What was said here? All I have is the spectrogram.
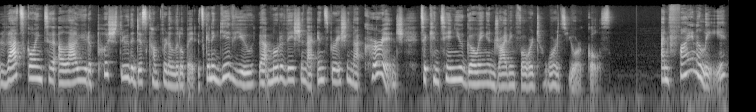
that's going to allow you to push through the discomfort a little bit. It's going to give you that motivation, that inspiration, that courage to continue going and driving forward towards your goals. And finally,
